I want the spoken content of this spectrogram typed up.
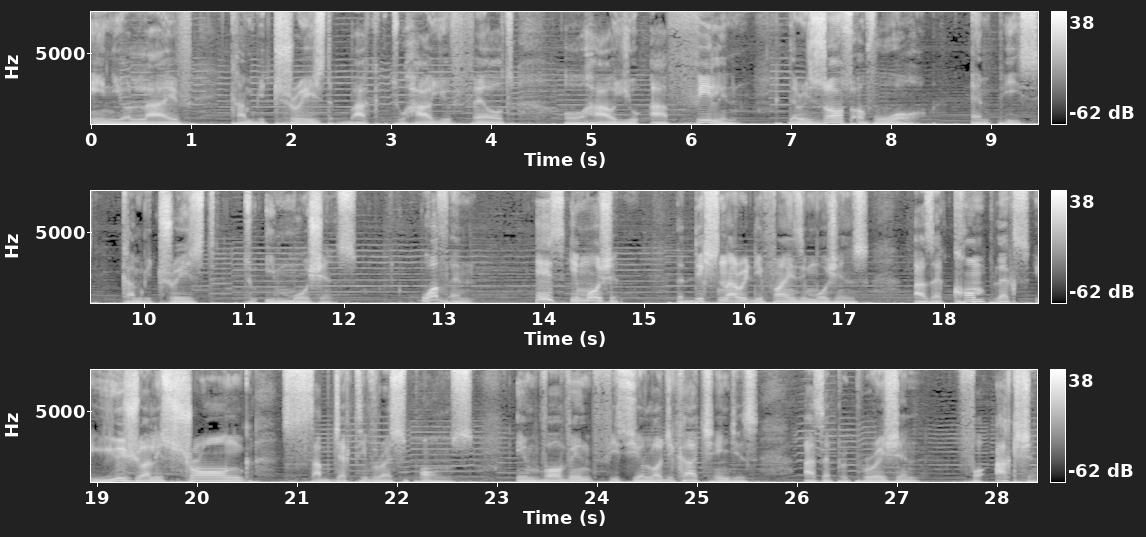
in your life can be traced back to how you felt or how you are feeling. The results of war and peace can be traced to emotions. What then is emotion? The dictionary defines emotions as a complex, usually strong, subjective response involving physiological changes as a preparation for action.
